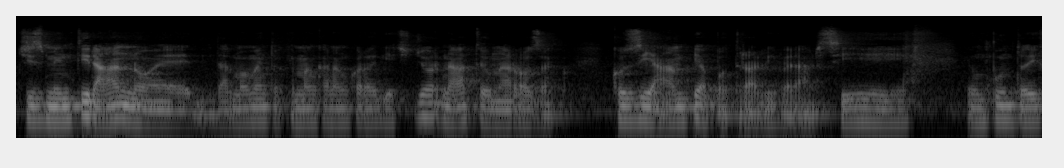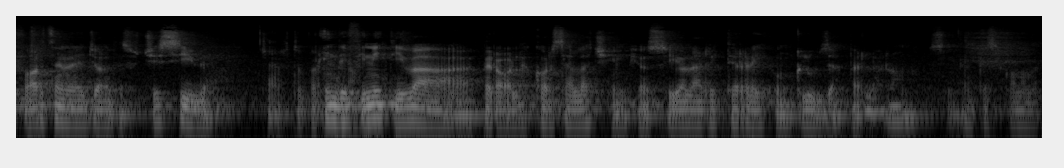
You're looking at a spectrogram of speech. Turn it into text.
ci smentiranno e dal momento che mancano ancora 10 giornate una rosa così ampia potrà rivelarsi un punto di forza nelle giornate successive. Certo, In definitiva, però, la corsa alla Champions io la riterrei conclusa per la Roma. Sì, anche secondo me.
